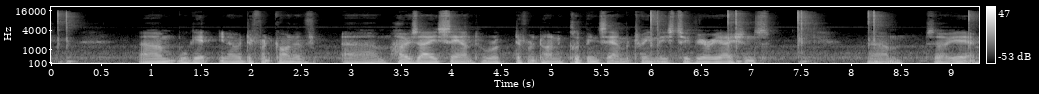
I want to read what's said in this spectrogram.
um, we'll get you know a different kind of um, Jose sound or a different kind of clipping sound between these two variations. Um, so yeah.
